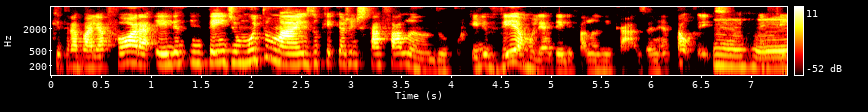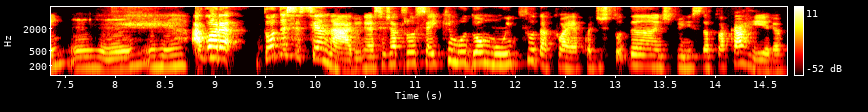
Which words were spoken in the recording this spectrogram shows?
que trabalha fora, ele entende muito mais do que, que a gente está falando, porque ele vê a mulher dele falando em casa, né? Talvez. Uhum, Enfim. Uhum, uhum. Agora, todo esse cenário, né? Você já trouxe aí que mudou muito da tua época de estudante, do início da tua carreira.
